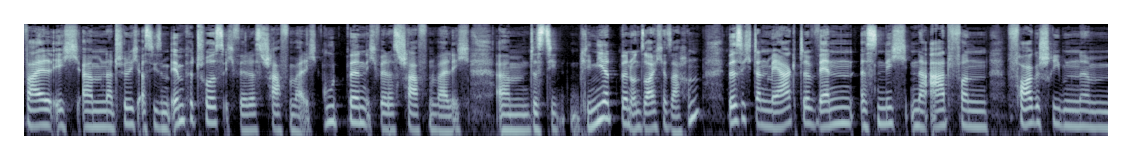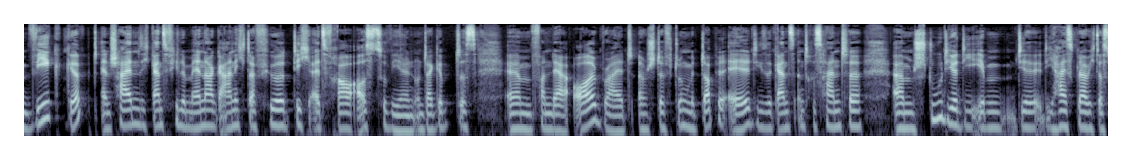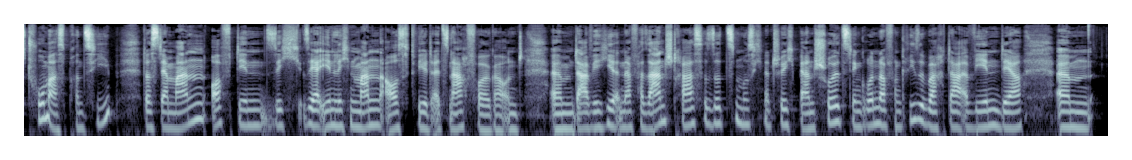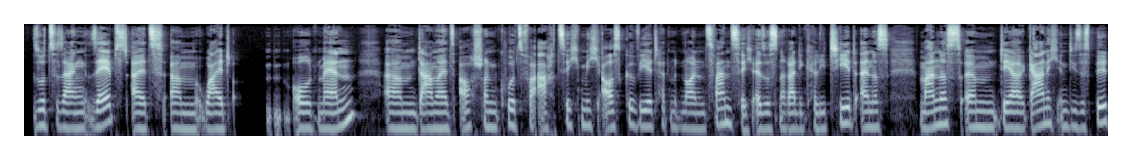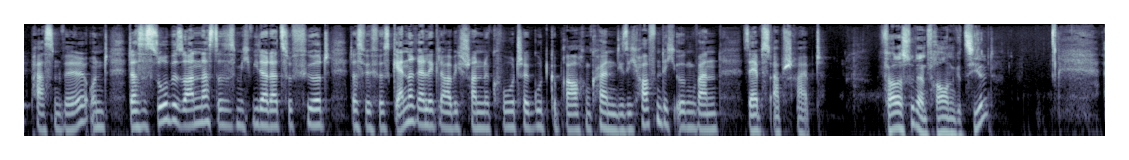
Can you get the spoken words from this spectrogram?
weil ich ähm, natürlich aus diesem Impetus, ich will das schaffen, weil ich gut bin, ich will das schaffen, weil ich ähm, diszipliniert bin und solche Sachen, bis ich dann merkte, wenn es nicht eine Art von vorgeschriebenem Weg gibt, entscheiden sich ganz viele Männer gar nicht dafür, dich als Frau auszuwählen. Und da gibt es ähm, von der Albright äh, Stiftung mit Doppel-L diese ganz interessante ähm, Studie, die eben, die, die heißt, glaube ich, das Thomas-Prinzip, dass der Mann oft den sich sehr ähnlichen Mann auswählt als Nachfolger. Und ähm, da wir hier in der Fasanstraße sitzen, muss ich natürlich Bernd Schulz, den Gründer von Griesebach, da erwähnen, der ähm, sozusagen selbst als ähm, White Old Man, ähm, damals auch schon kurz vor 80, mich ausgewählt hat mit 29. Also es ist eine Radikalität eines Mannes, ähm, der gar nicht in dieses Bild passen will. Und das ist so besonders, dass es mich wieder dazu führt, dass wir fürs Generelle, glaube ich, schon eine Quote gut gebrauchen können, die sich hoffentlich irgendwann selbst abschreibt. Förderst du denn Frauen gezielt?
